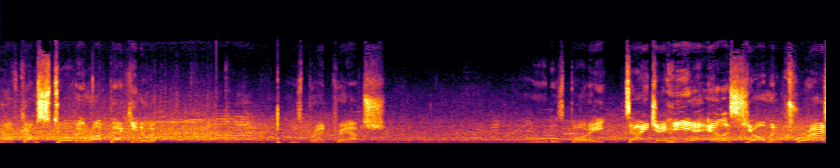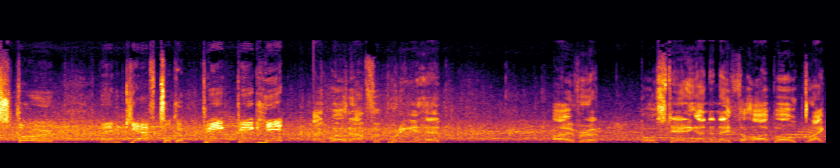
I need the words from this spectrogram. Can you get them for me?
have come storming right back into it. Here's Brad Crouch. And his body. Danger here. Ellis Yeoman crashed through. And Gaff took a big, big hit. And well done for putting your head over it or standing underneath the high ball. Great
